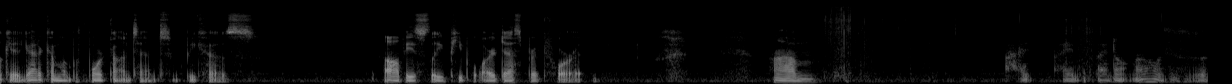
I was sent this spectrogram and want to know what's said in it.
Okay, I gotta come up with more content because obviously people are desperate for it. Um, I, I, I don't know. This is a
